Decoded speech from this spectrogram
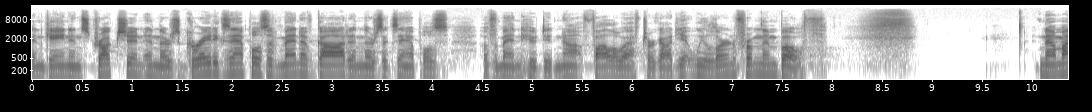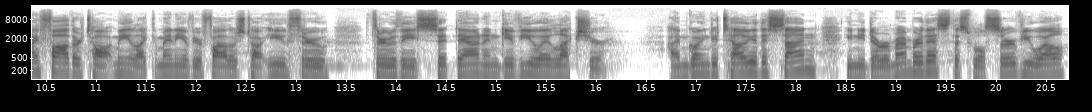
and gain instruction. And there's great examples of men of God, and there's examples of men who did not follow after God, yet we learn from them both. Now, my father taught me, like many of your fathers taught you, through, through the sit down and give you a lecture. I'm going to tell you this, son. You need to remember this. This will serve you well.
